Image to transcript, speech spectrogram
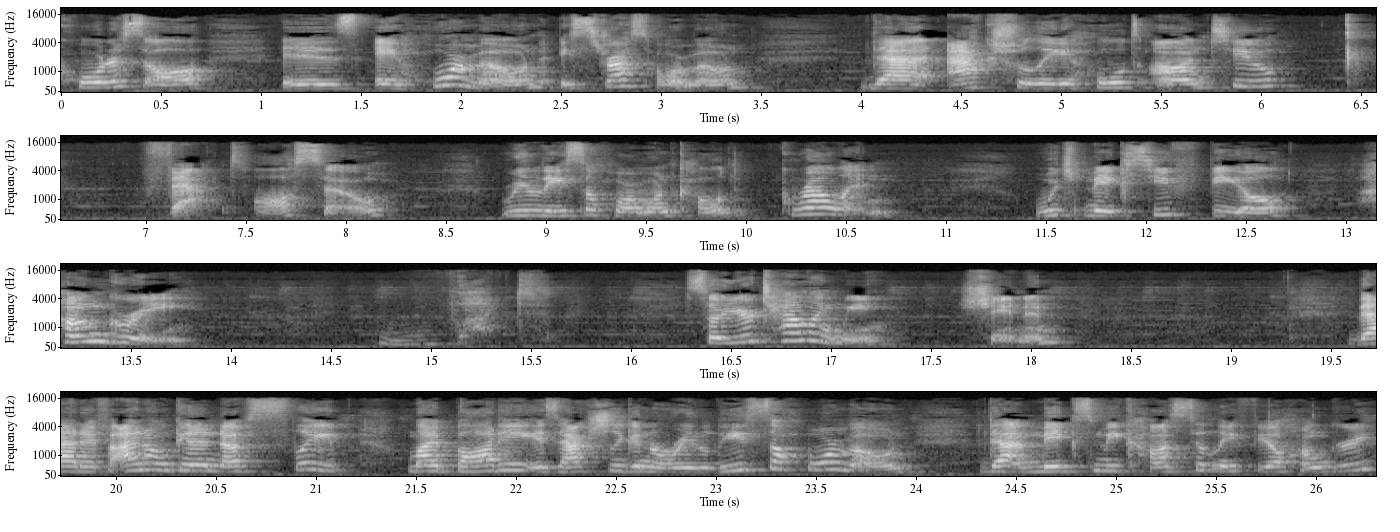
Cortisol is a hormone, a stress hormone that actually holds on to fat. Also, release a hormone called ghrelin, which makes you feel hungry. What? So you're telling me, Shannon, that if I don't get enough sleep, my body is actually going to release a hormone that makes me constantly feel hungry?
